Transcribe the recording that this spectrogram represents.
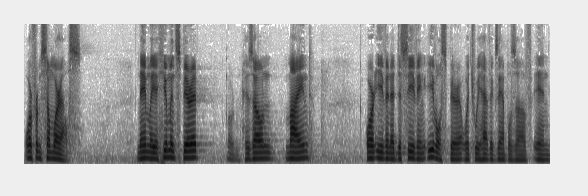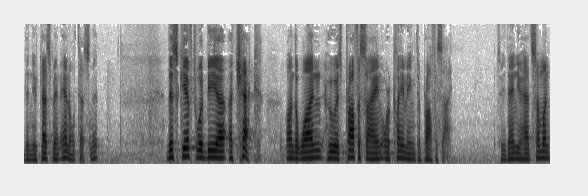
or from somewhere else, namely a human spirit or his own mind, or even a deceiving evil spirit, which we have examples of in the New Testament and Old Testament. This gift would be a, a check on the one who is prophesying or claiming to prophesy. So then you had someone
